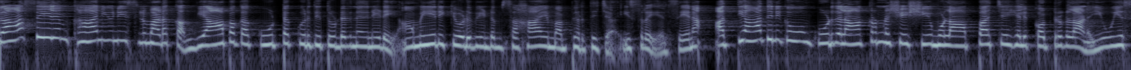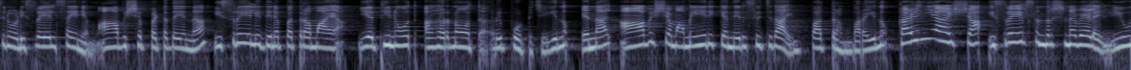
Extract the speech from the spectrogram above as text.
ഗാസയിലും ഖാൻ യൂണീസിലും അടക്കം വ്യാപക കൂട്ടക്കുരുതി തുടരുന്നതിനിടെ അമേരിക്കയോട് വീണ്ടും സഹായം അഭ്യർത്ഥിച്ച് ഇസ്രയേൽ സേന. അത്യാധുനികവും കൂടുതൽ ആക്രമണശേഷിയുമുള്ള അപ്പാച്ചെ ഹെലികോപ്റ്ററുകളാണ് യു എസിനോട് ഇസ്രയേൽ സൈന്യം ആവശ്യപ്പെട്ടത് എന്ന് ഇസ്രയേലി ദിനപത്രമായ യഥിനോത്ത് അഹർനോത്ത് റിപ്പോർട്ട് ചെയ്യുന്നു. എന്നാൽ ആവശ്യം അമേരിക്ക നിരസിച്ചതായും പത്രം പറയുന്നു. കഴിഞ്ഞ ആഴ്ച ഇസ്രയേൽ സന്ദർശന വേളയിൽ യു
